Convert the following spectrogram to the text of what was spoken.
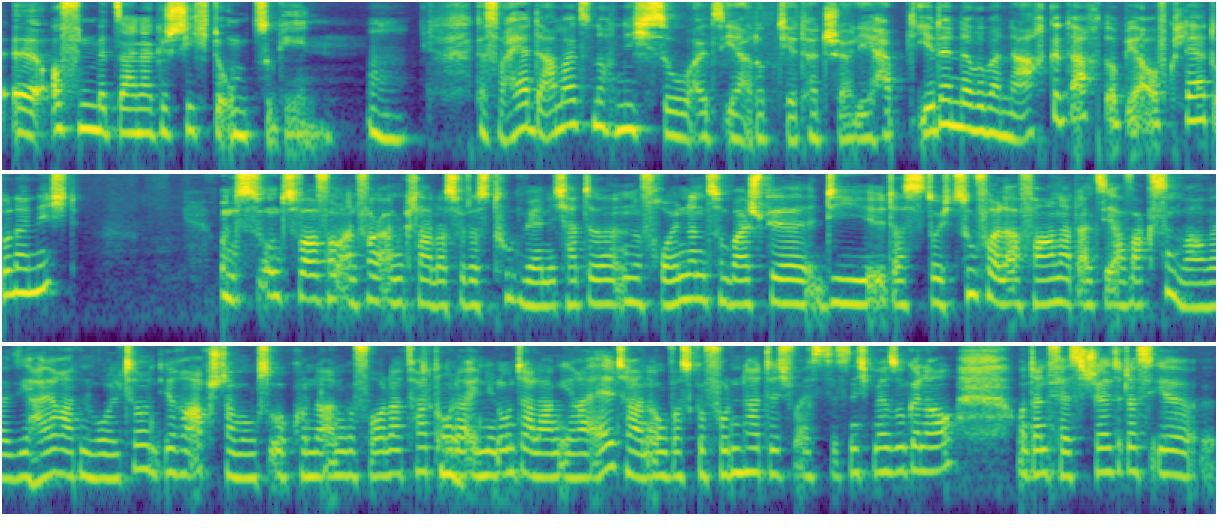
äh, offen mit seiner Geschichte umzugehen. Mhm. Das war ja damals noch nicht so, als ihr adoptiert hat, Shirley. Habt ihr denn darüber nachgedacht, ob ihr aufklärt oder nicht? Uns, uns war von Anfang an klar, dass wir das tun werden. Ich hatte eine Freundin zum Beispiel, die das durch Zufall erfahren hat, als sie erwachsen war, weil sie heiraten wollte und ihre Abstammungsurkunde angefordert hat oh. oder in den Unterlagen ihrer Eltern irgendwas gefunden hatte. Ich weiß das nicht mehr so genau. Und dann feststellte, dass ihr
